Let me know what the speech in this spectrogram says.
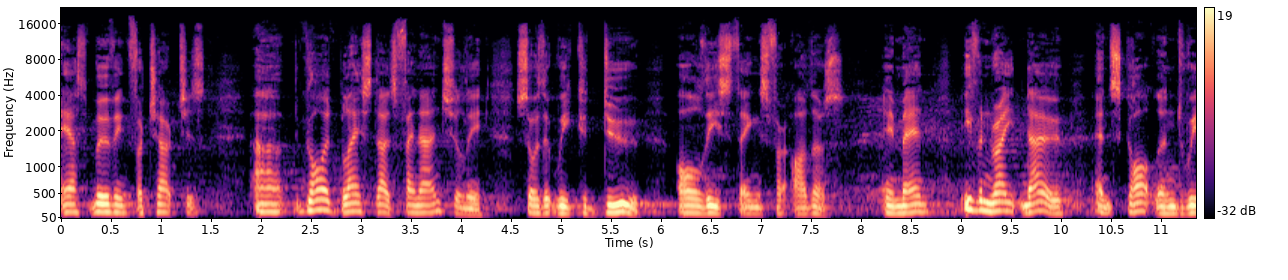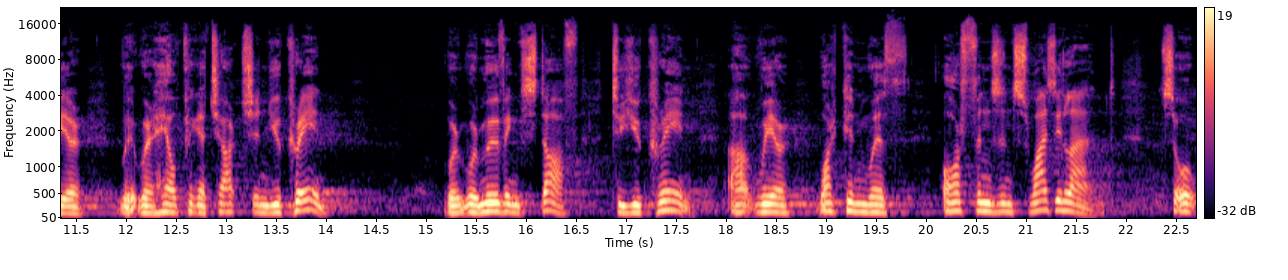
earth moving for churches. Uh, God blessed us financially so that we could do all these things for others. Amen. Even right now in Scotland, we're, we're helping a church in Ukraine. We're, we're moving stuff to Ukraine. Uh, we're working with orphans in Swaziland. So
